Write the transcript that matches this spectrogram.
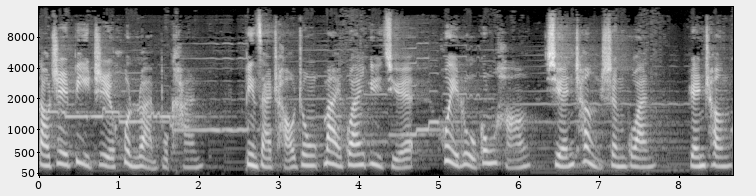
导致币制混乱不堪。并在朝中卖官鬻爵，贿赂公行，悬秤升官，人称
